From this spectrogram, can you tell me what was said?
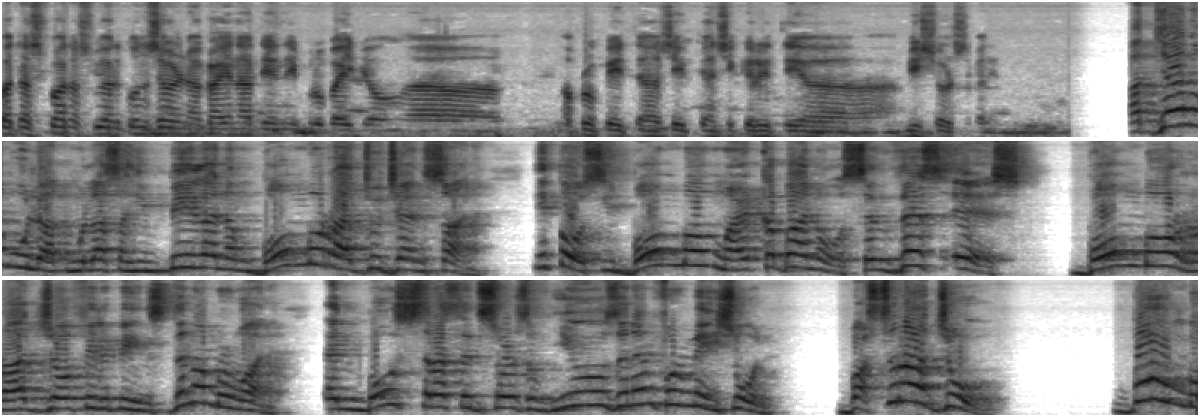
But as far as we are concerned, uh, kaya natin i-provide yung uh, appropriate uh, safety and security uh, measures sa kanila. At yan ang ulat mula sa himpilan ng Bombo Radio Jensen. Ito si Bombo Mark Cabanos and this is Bombo Radio Philippines, the number one and most trusted source of news and information. Basta Radio! Bombo!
